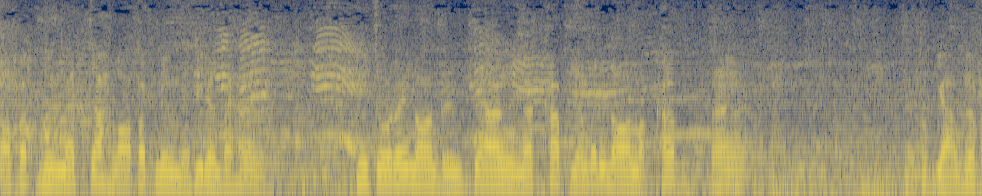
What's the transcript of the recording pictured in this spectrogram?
รอแป๊บหนึ่งนะจ๊ะรอแป๊บหนึ่งเดี๋ยวพี่เดินไปให้ พี่โจได้นอนหรือยังนะครับ ยังไม่ได้นอนหรอกครับนะฮะแต่ทุกอย่างเพื่อแฟ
